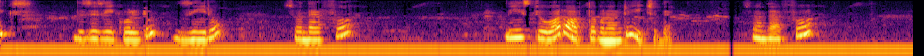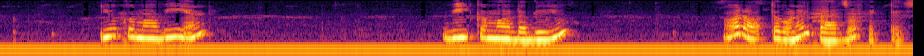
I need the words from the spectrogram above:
6 this is equal to 0 so therefore these two are orthogonal to each other. So therefore u comma v and v comma w are orthogonal pairs of vectors.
